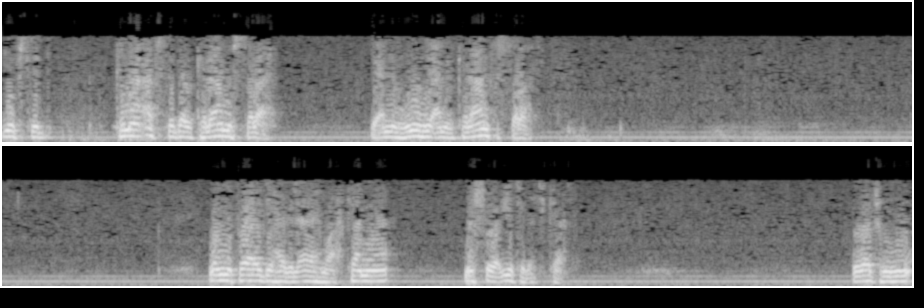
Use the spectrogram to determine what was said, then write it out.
يفسد كما أفسد الكلام الصلاة لأنه نهي عن الكلام في الصلاة. ومن فوائد هذه الآية وأحكامها مشروعية الاعتكاف ووجهه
